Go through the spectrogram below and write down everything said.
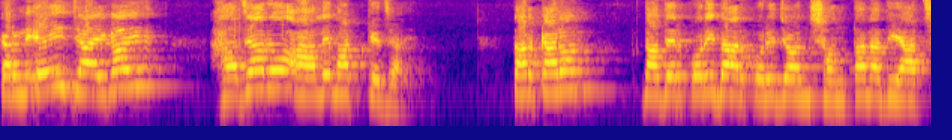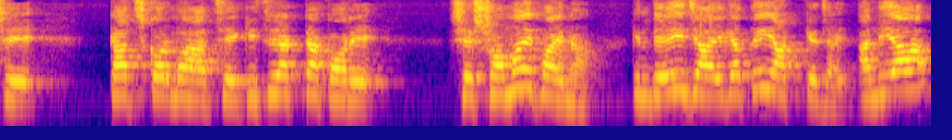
কারণ এই জায়গায় হাজারো আলেম আটকে যায়। তার কারণ তাদের পরিবার, পরিজন, সন্তানাদি আছে, কাজকর্ম আছে, কিছু একটা করে, সে সময় পায় না। কিন্তু এই জায়গাতেই আটকে যায়। আলিয়া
